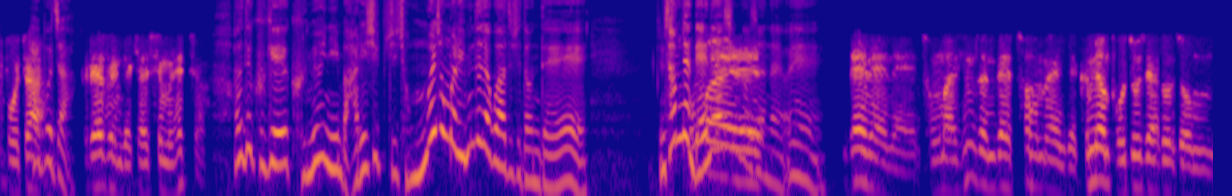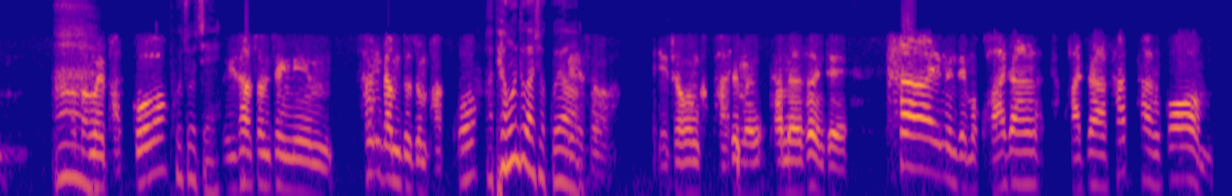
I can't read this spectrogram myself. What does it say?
해보자. 해보자. 그래서 이제 결심을 했죠. 아, 근데 그게 금연이 말이 쉽지 정말 정말 힘들다고 하시던데. 지금 3년 내내 하신 거잖아요. 예. 네네네. 정말 힘든데 처음에 이제 금연 보조제도 좀 아, 처방을 받고 보조제. 의사 선생님 상담도 좀 받고 아, 병원도 가셨고요. 그래서 예, 병원 받으면 가면서 이제 차에는 이제 뭐 과자 과자, 사탕, 껌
